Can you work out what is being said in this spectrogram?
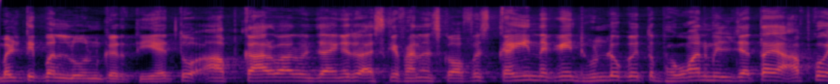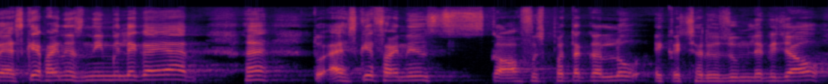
मल्टीपल लोन करती है तो आप कारबार में जाएँगे तो एस के फाइनेंस का ऑफ़िस कहीं ना कहीं ढूंढोगे तो भगवान मिल जाता है। आपको एस के फाइनेंस नहीं मिलेगा यार, है? तो एस के फाइनेंस का ऑफ़िस पता कर लो, एक अच्छा रिज्यूम लेके जाओ।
